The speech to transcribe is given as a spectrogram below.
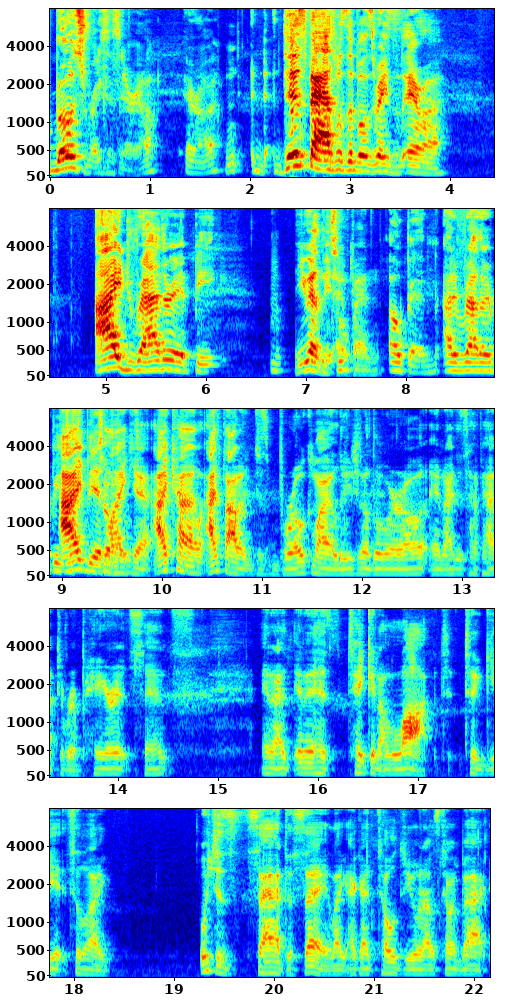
most racist era. Era. This past was the most racist era. I'd rather it be You have to be open. open. I'd rather it be. I be did told. like it. I kind of I thought it just broke my illusion of the world, and I just have had to repair it since. And I and it has taken a lot to get to like, which is sad to say. Like like I told you when I was coming back,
